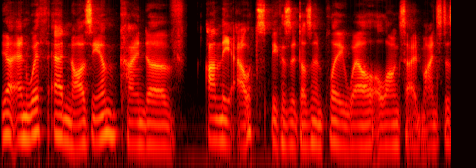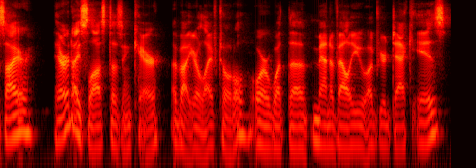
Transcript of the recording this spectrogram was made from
Yeah, and with Ad Nauseam kind of on the outs because it doesn't play well alongside Mind's Desire. Paradise Lost doesn't care about your life total or what the mana value of your deck is.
